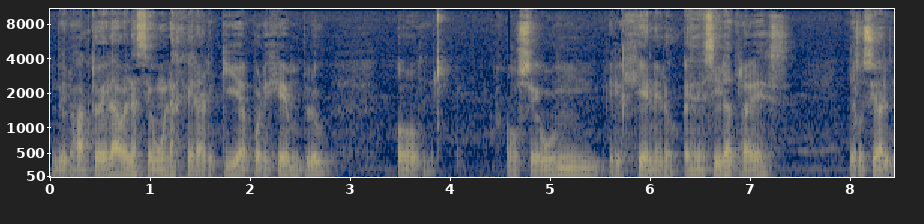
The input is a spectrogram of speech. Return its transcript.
los actos del habla según la jerarquía, por ejemplo, o, según el género, es decir, a través del social.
